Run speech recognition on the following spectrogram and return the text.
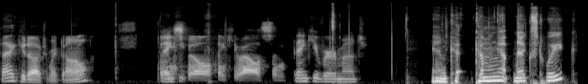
Thank you, Dr. McDonald. Thanks, Bill. Thank you, Alison. Thank you very much. And c- coming up next week,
